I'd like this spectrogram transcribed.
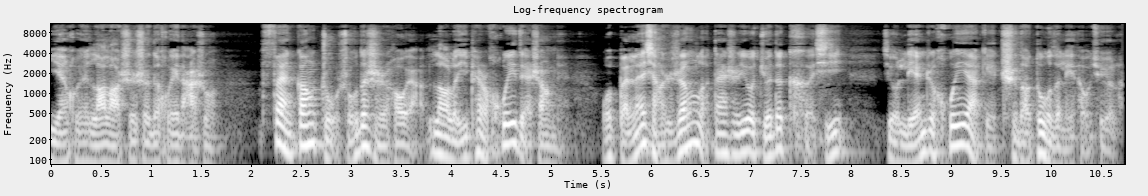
颜回老老实实的回答说：“饭刚煮熟的时候呀，落了一片灰在上面。我本来想扔了，但是又觉得可惜，就连着灰呀给吃到肚子里头去了。”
